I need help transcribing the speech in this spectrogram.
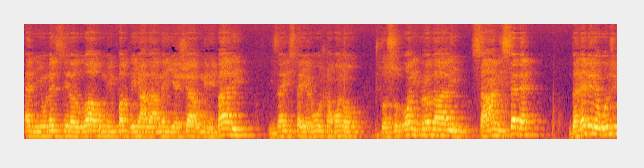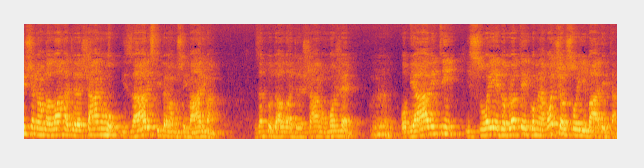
an yunazzila Allahu min fadli ala man yasha'u min ibadi I zaista je ružno ono što su oni prodali sami sebe da ne vjeruju uzvišenog Allaha Đelešanu i zavisti prema muslimanima. Zato da Allah Đelešanu može objaviti i svoje dobrote kome hoće od svojih ibadeta.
